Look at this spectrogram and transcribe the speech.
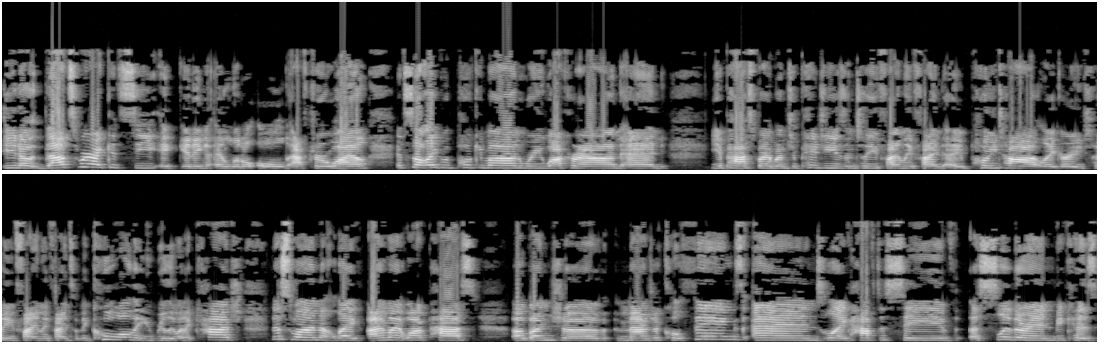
you know, that's where I could see it getting a little old after a while. It's not like with Pokemon where you walk around and you pass by a bunch of Pidgeys until you finally find a Ponyta, like, or until you finally find something cool that you really want to catch. This one, like, I might walk past a bunch of magical things and like have to save a Slytherin because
